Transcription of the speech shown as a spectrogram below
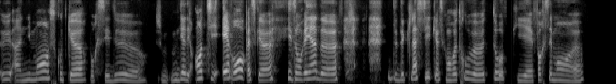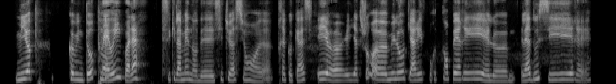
eu un immense coup de cœur pour ces deux, je vais me dire des anti-héros parce que ils ont rien de, de, classique. Parce qu'on retrouve Taupe qui est forcément myope comme une taupe. Mais oui, voilà c'est qu'il amène dans des situations euh, très cocasses. Et euh, il y a toujours euh, Mulot qui arrive pour tempérer et l'adoucir et,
